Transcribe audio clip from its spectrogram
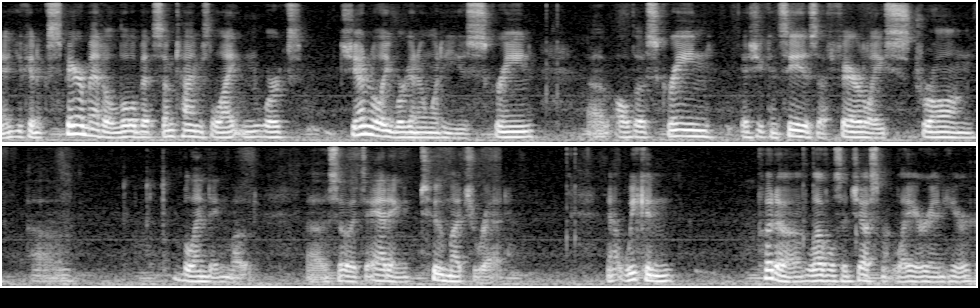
Now you can experiment a little bit. Sometimes lighten works. Generally, we're going to want to use screen, uh, although screen, as you can see, is a fairly strong uh, blending mode. Uh, so it's adding too much red. Now we can put a levels adjustment layer in here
